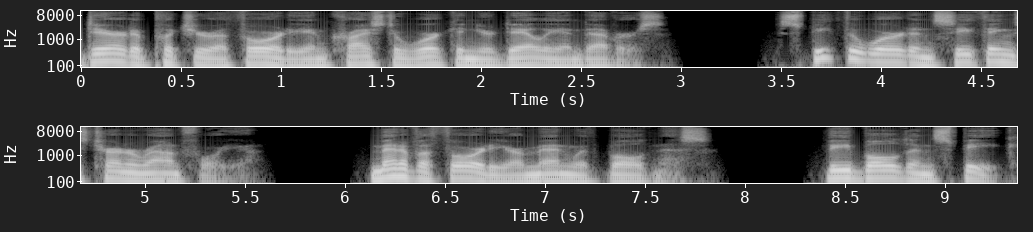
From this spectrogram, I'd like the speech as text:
Dare to put your authority in Christ to work in your daily endeavors. Speak the word and see things turn around for you. Men of authority are men with boldness. Be bold and speak.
